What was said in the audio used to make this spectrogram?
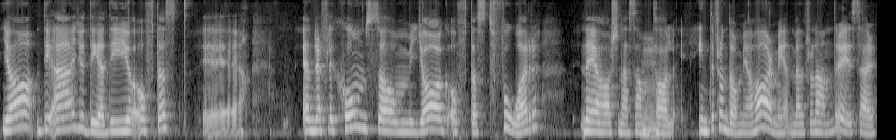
Ja, det är ju det. Det är ju oftast eh, en reflektion som jag oftast får när jag har såna här samtal inte från dem jag har med, men från andra är så här,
